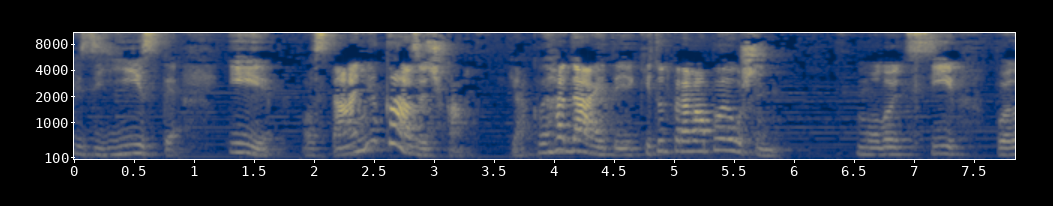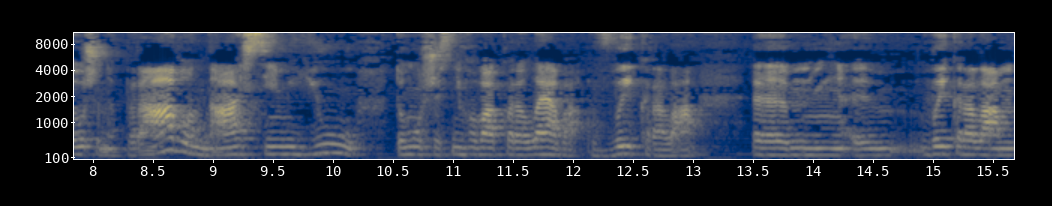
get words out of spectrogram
з'їсти. І остання казочка. Як ви гадаєте, які тут права порушені? Молодці, порушено право на сім'ю, тому що снігова королева викрала, ем, ем, викрала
